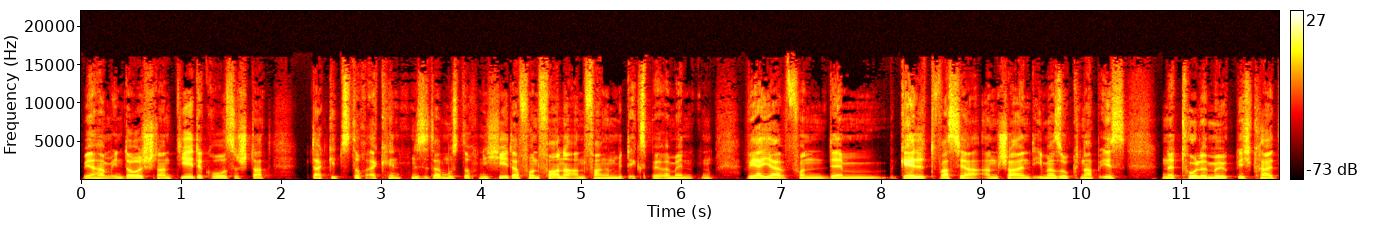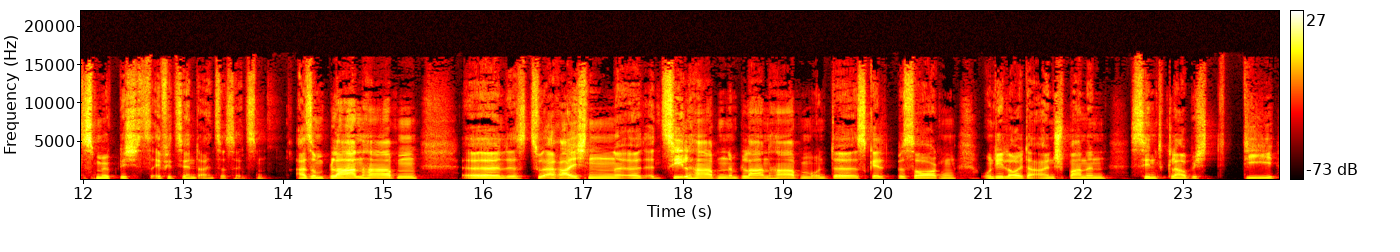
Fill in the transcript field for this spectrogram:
Wir haben in Deutschland jede große Stadt. Da gibt es doch Erkenntnisse, da muss doch nicht jeder von vorne anfangen mit Experimenten. Wäre ja von dem Geld, was ja anscheinend immer so knapp ist, eine tolle Möglichkeit, es möglichst effizient einzusetzen. Also einen Plan haben, äh, das zu erreichen, äh, ein Ziel haben, einen Plan haben und äh, das Geld besorgen und die Leute einspannen, sind, glaube ich, die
